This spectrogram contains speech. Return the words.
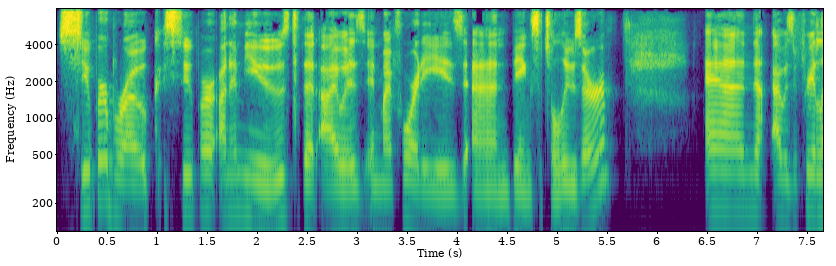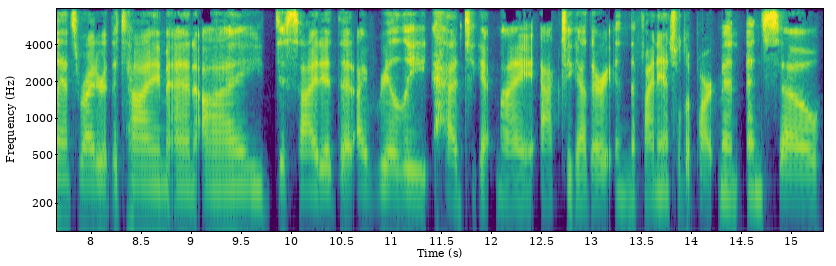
super broke, super unamused that I was in my 40s and being such a loser. And I was a freelance writer at the time, and I decided that I really had to get my act together in the financial department. And so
